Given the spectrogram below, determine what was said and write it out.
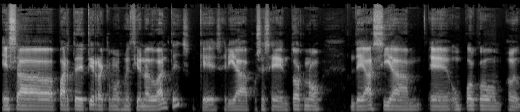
esa parte de tierra que hemos mencionado antes, que sería pues ese entorno de Asia, eh, un poco eh,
